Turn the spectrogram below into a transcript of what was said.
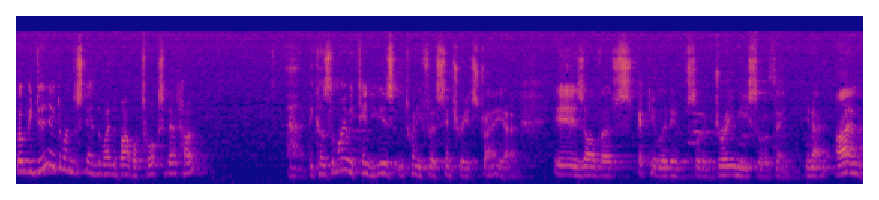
But we do need to understand the way the Bible talks about hope, uh, because the way we tend to use it in 21st century Australia is of a speculative, sort of dreamy sort of thing. You know, I'm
